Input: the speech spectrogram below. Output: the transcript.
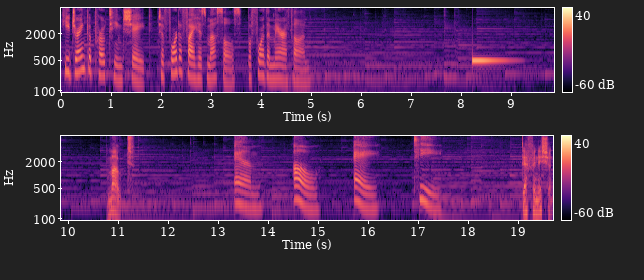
He drank a protein shake to fortify his muscles before the marathon. Moat. M O A T Definition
